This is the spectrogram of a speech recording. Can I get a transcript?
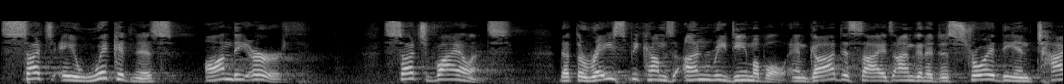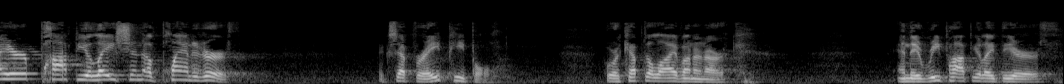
such a wickedness on the earth such violence that the race becomes unredeemable and God decides I'm going to destroy the entire population of planet Earth except for eight people who are kept alive on an ark. And they repopulate the earth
